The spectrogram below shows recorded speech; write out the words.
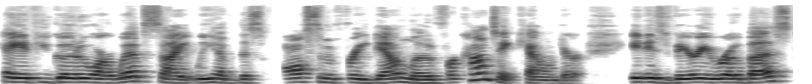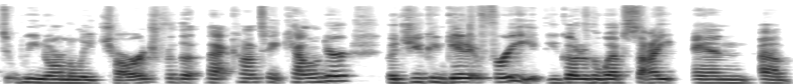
"Hey, if you go to our website, we have this awesome free download for content calendar. It is very robust. We normally charge for the, that content calendar, but you can get it free if you go to the website and um,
